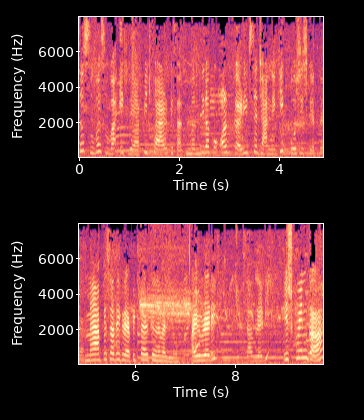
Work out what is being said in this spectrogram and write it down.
तो सुबह सुबह एक रैपिड फायर के साथ मंदिरा को और करीब से जानने की कोशिश करते हैं। मैं आपके साथ एक रैपिड फायर खेलने वाली हूँ। आई यू रेडी सब रेडी स्क्रीन का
